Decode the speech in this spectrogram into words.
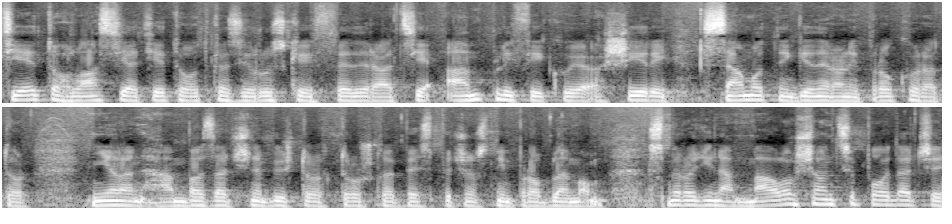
tieto hlasy a tieto odkazy Ruskej federácie amplifikuje a šíri samotný generálny prokurátor, nielen hamba začne byť to trošku aj bezpečnostným problémom. Sme rodina malo šancu povedať, že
